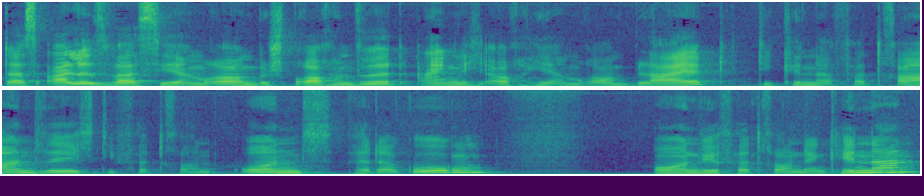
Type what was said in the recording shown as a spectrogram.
dass alles, was hier im Raum besprochen wird, eigentlich auch hier im Raum bleibt. Die Kinder vertrauen sich, die vertrauen uns, Pädagogen, und wir vertrauen den Kindern.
